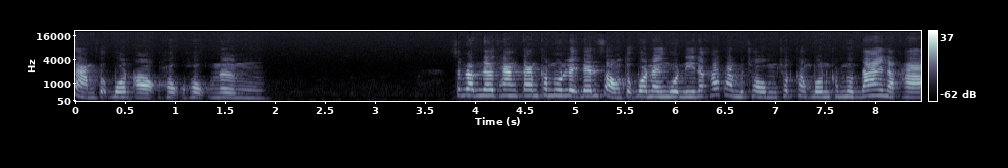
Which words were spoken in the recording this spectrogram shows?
สามตัวบนออกหกหกหนึ่งสำหรับแนวทางการคำนวณเลขเด่นสองตัวบนในงวดนี้นะคะท่านผู้ชมชดข้างบนคำนวณได้นะคะ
